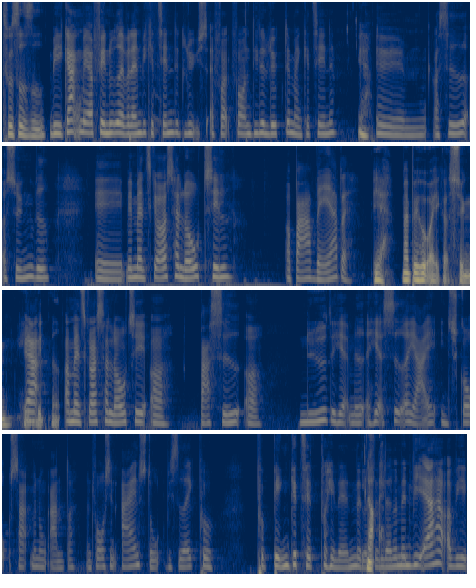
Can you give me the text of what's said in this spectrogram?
tussede side. vi er i gang med at finde ud af, hvordan vi kan tænde lidt lys, at folk får en lille lygte, man kan tænde Ja. øh, og sidde og synge ved. Øh, men man skal også have lov til at bare være der. Ja, man behøver ikke at synge helt. Ja. vildt med. Og man skal også have lov til at bare sidde og nyde det her med, at her sidder jeg i en skov sammen med nogle andre. Man får sin egen stol. Vi sidder ikke på, på bænke tæt på hinanden eller Nej. sådan noget andet. Men vi er her, og vi,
